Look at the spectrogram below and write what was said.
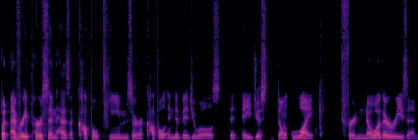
but every person has a couple teams or a couple individuals that they just don't like for no other reason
